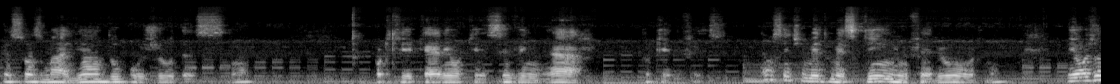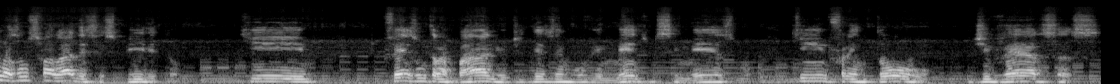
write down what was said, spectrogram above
pessoas malhando o Judas, né? porque querem o quê? Se vingar do que ele fez. É um sentimento mesquinho, inferior. Né? E hoje nós vamos falar desse espírito que fez um trabalho de desenvolvimento de si mesmo, que enfrentou diversas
